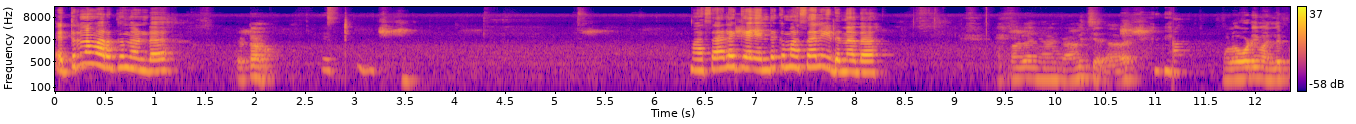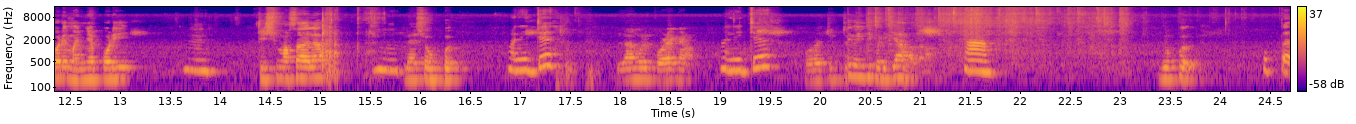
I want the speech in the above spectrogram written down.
എത്ര എണ്ണം വറക്കുന്നുണ്ട്? മസാല ഒക്കെ എന്തൊക്കെ മസാല ഇടുന്നത്? അപ്പോഴേ ഞാൻ കാണിച്ചതാവേ മുളക് പൊടി മല്ലിപ്പൊടി മഞ്ഞപ്പൊടി ഫിഷ് മസാല ലേശം ഉപ്പ്. എന്നിട്ട്? എല്ലാം കൂടി കുഴക്കണം എന്നിട്ട്? കുഴച്ചിട്ട് വെഞ്ചി പിടിക്കാൻ പറ്റണം ആ. ഉപ്പ്. ഉപ്പ്.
